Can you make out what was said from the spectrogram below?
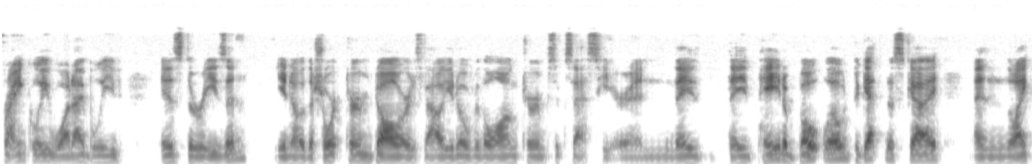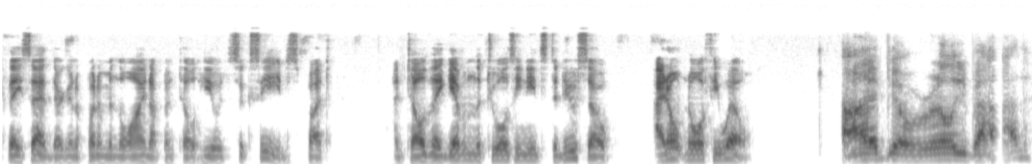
frankly what I believe is the reason. You know, the short term dollar is valued over the long term success here. And they they paid a boatload to get this guy. And like they said, they're going to put him in the lineup until he succeeds. But until they give him the tools he needs to do so, I don't know if he will. I feel really bad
